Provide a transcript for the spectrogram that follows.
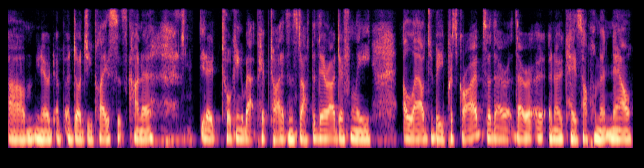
um, you know, a, a, dodgy place that's kind of, you know, talking about peptides and stuff. But there are definitely allowed to be prescribed, so they're they're an okay supplement. Now,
